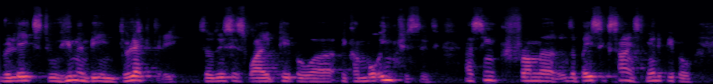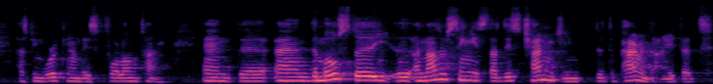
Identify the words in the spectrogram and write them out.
relate to human being directly. So this is why people uh, become more interested. I think from uh, the basic science, many people has been working on this for a long time. And uh, and the most uh, another thing is that this challenging the, the paradigm that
